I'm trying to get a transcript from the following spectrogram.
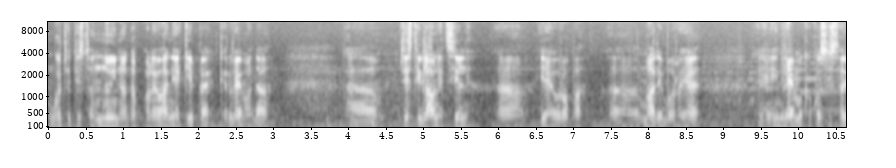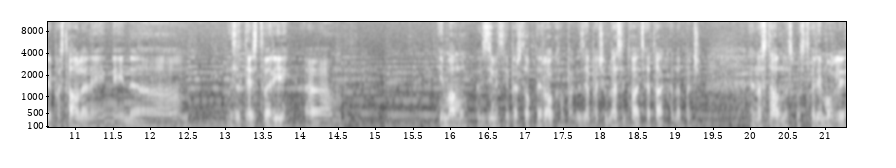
mogoče tisto nujno dopolnjevanje ekipe, ker vemo, da uh, tisti glavni cilj uh, je Evropa. Uh, Maribor je in vemo, kako so stvari postavljene. In, in, uh, za te stvari um, imamo zimski prestopni rok, ampak zdaj pač je bila situacija taka, da pač enostavno smo stvari mogli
